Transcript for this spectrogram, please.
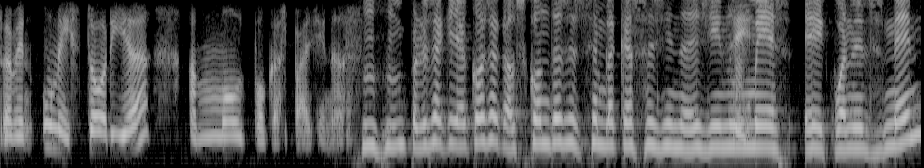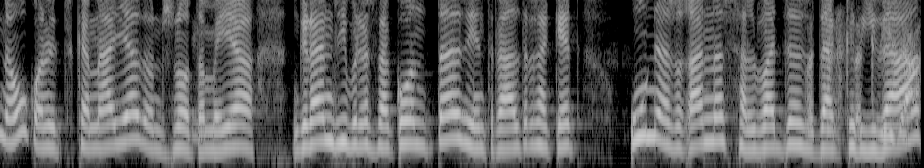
sabent una història amb molt poques pàgines. Uh -huh. Però és aquella cosa que els contes es sembla que s'hagin de llegir Sí. només eh, quan ets nen, no? Quan ets canalla, doncs no, també hi ha grans llibres de contes i entre altres aquest Unes ganes salvatges de De cridar cridar.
